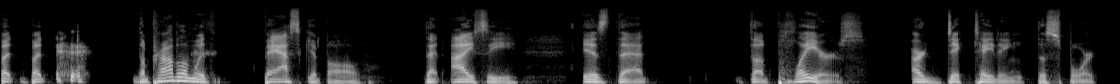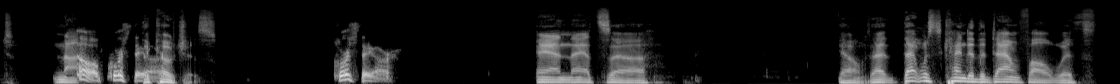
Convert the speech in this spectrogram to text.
but but the problem with basketball that I see is that the players are dictating the sport, not Oh, of course they are the are. coaches, Of course they are. and that's uh, you know that that was kind of the downfall with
